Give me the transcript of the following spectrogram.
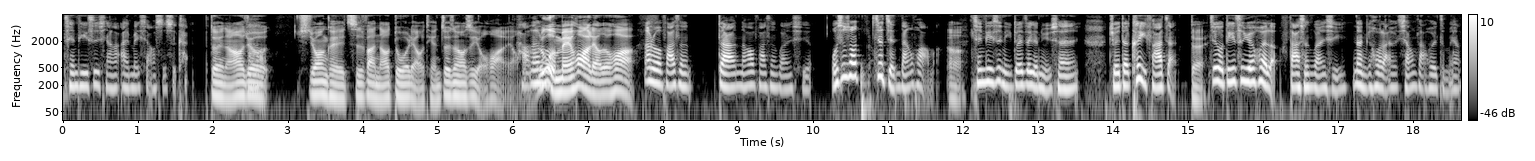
前提是想要暧昧、想要试试看。对，然后就希望可以吃饭，然后多聊天，最重要是有话聊。好，那如果没话聊的话，那如果发生，对啊，然后发生关系。我是说，就简单化嘛。嗯。前提是你对这个女生觉得可以发展。对。结果第一次约会了，发生关系，那你后来想法会怎么样？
